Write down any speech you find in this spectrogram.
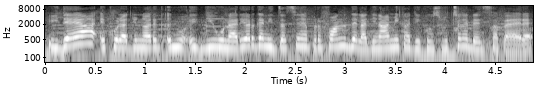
L'idea è quella di una, di una riorganizzazione profonda della dinamica di costruzione del sapere.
